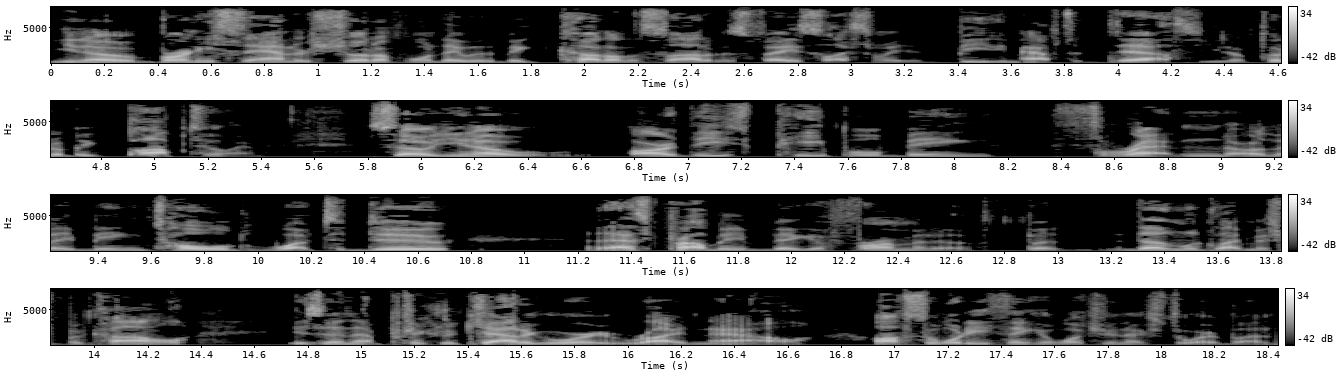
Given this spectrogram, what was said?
you know, Bernie Sanders showed up one day with a big cut on the side of his face, like somebody had beat him half to death, you know, put a big pop to him. So, you know, are these people being threatened? Are they being told what to do? That's probably a big affirmative, but it doesn't look like Mitch McConnell is in that particular category right now. Austin, what do you think of what's your next story, bud?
